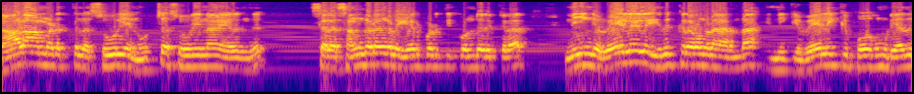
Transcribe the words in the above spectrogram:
நாலாம் இடத்துல சூரியன் உச்ச சூரியனா இருந்து சில சங்கடங்களை ஏற்படுத்தி கொண்டு இருக்கிறார் நீங்க வேலையில இருக்கிறவங்களா இருந்தா இன்னைக்கு வேலைக்கு போக முடியாது.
